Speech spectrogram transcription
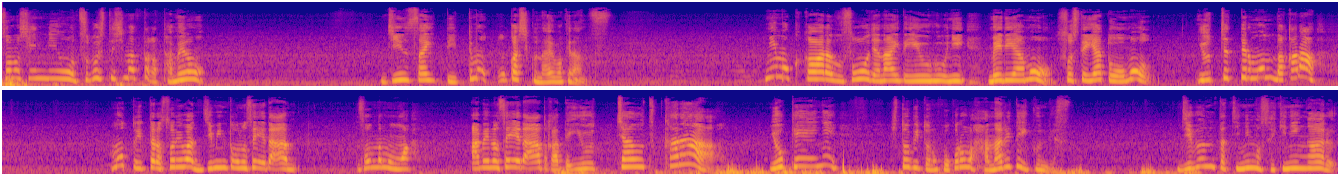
その森林を潰してしまったがための人災って言ってもおかしくないわけなんです。にもかかわらずそうじゃないっていうふうにメディアもそして野党も言っちゃってるもんだからもっと言ったらそれは自民党のせいだそんなもんは安倍のせいだとかって言っちゃうから余計に人々の心は離れていくんです自分たちにも責任がある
